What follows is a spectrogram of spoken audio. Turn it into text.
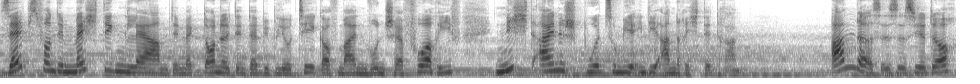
selbst von dem mächtigen Lärm, den MacDonald in der Bibliothek auf meinen Wunsch hervorrief, nicht eine Spur zu mir in die Anrichte drang. Anders ist es jedoch,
